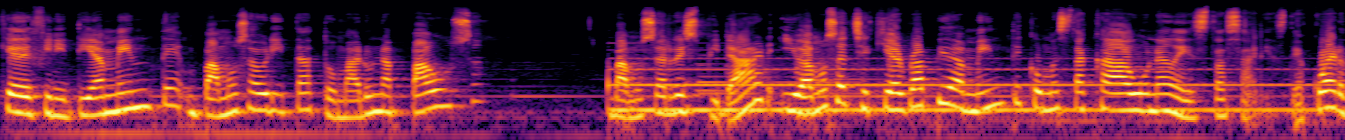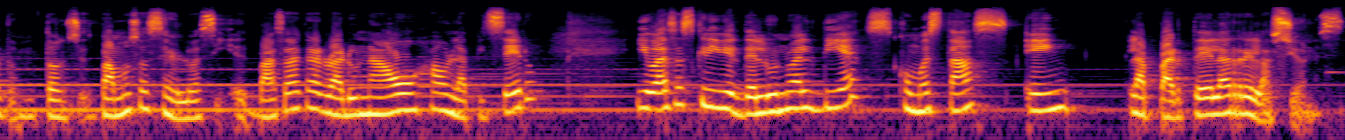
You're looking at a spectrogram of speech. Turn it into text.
que definitivamente vamos ahorita a tomar una pausa, vamos a respirar y vamos a chequear rápidamente cómo está cada una de estas áreas, ¿de acuerdo? Entonces vamos a hacerlo así, vas a agarrar una hoja un lapicero y vas a escribir del 1 al 10 cómo estás en la parte de las relaciones.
